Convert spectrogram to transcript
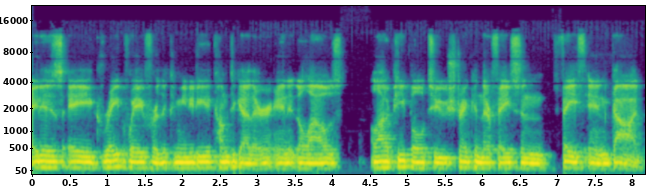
It is a great way for the community to come together, and it allows a lot of people to strengthen their faith and faith in God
